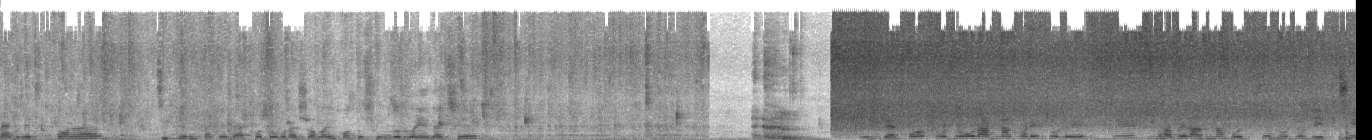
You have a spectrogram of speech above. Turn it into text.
ম্যাগনেট করা চিকেনটাকে দেখো তোমরা সবাই, কত সুন্দর হয়ে গেছে। দেখো তোজো রান্নাঘরে চলে এসছে। কীভাবে রান্না হচ্ছে তোজো দেখছে।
